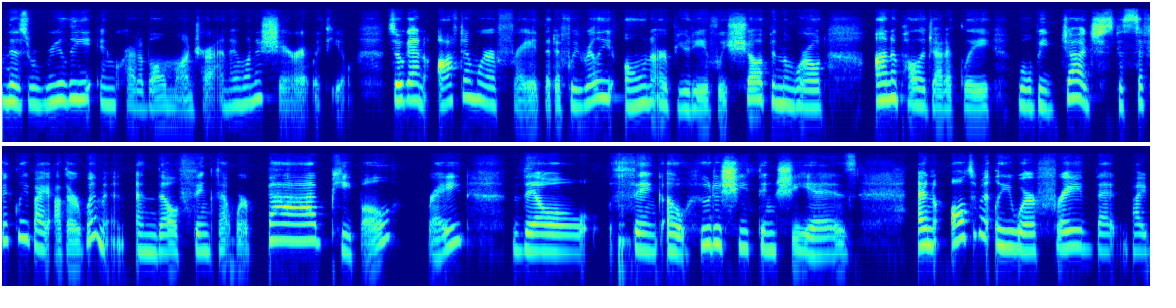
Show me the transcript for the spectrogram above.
this really incredible mantra and I want to share it with you. So, again, often we're afraid that if we really own our beauty, if we show up in the world unapologetically we'll be judged specifically by other women and they'll think that we're bad people, right? They'll think, oh, who does she think she is? And ultimately, we're afraid that by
